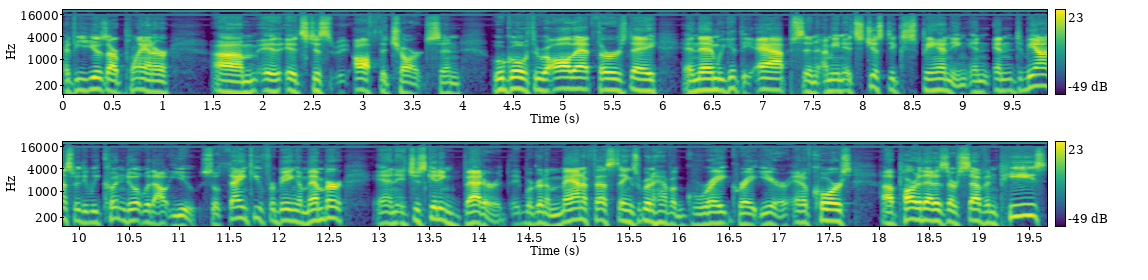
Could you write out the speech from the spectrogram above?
if you use our planner um, it, it's just off the charts. And we'll go through all that Thursday, and then we get the apps, and I mean, it's just expanding. And and to be honest with you, we couldn't do it without you. So thank you for being a member, and it's just getting better. We're going to manifest things. We're going to have a great, great year. And of course, uh, part of that is our seven P's,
